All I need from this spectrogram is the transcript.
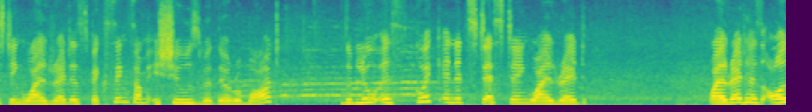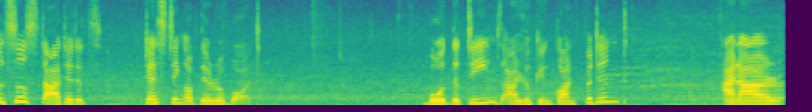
testing while red is fixing some issues with their robot. The blue is quick in its testing while red while red has also started its testing of their robot. Both the teams are looking confident and are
